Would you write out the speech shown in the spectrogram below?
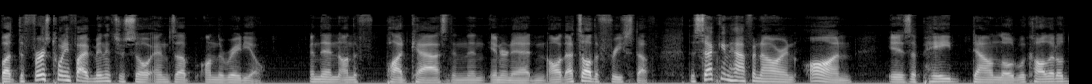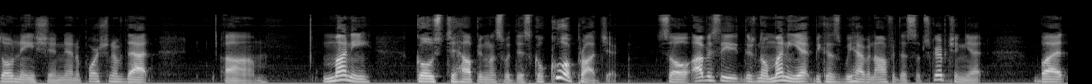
But the first 25 minutes or so ends up on the radio, and then on the f- podcast, and then internet, and all that's all the free stuff. The second half an hour and on is a paid download. We call it a donation, and a portion of that um, money goes to helping us with this Kokua project. So obviously there's no money yet because we haven't offered the subscription yet, but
